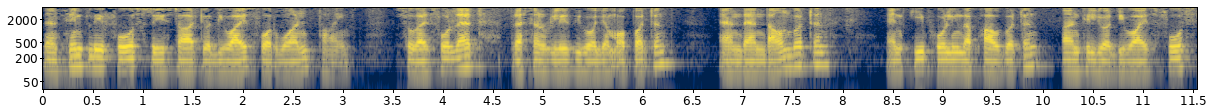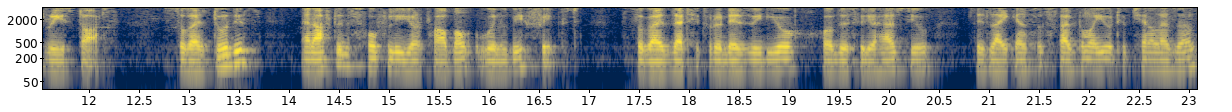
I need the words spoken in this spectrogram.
then simply force restart your device for one time. So guys for that press and release the volume up button and then down button and keep holding the power button until your device force restarts. So guys do this and after this hopefully your problem will be fixed. So guys that's it for today's video. Hope this video helps you. Please like and subscribe to my youtube channel as well.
